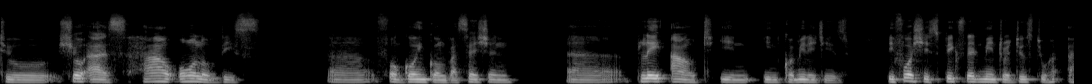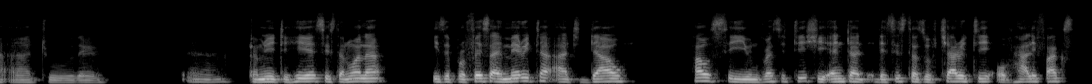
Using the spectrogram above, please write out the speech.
to show us how all of this uh, foregoing conversation uh, play out in, in communities. Before she speaks, let me introduce to, uh, uh, to the uh, community here. Sister Nuala is a professor emerita at Dalhousie University. She entered the Sisters of Charity of Halifax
